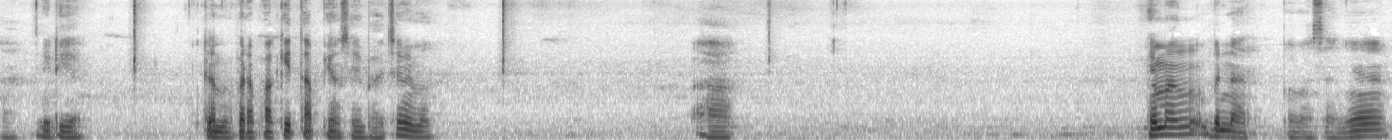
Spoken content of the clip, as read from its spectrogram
Nah, ini dia. Dalam beberapa kitab yang saya baca memang uh, memang benar bahwasanya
